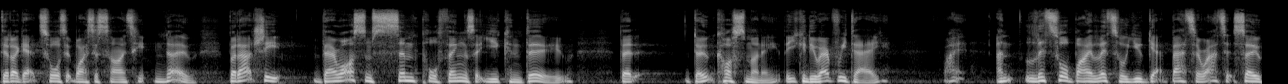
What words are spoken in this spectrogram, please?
Did I get taught it by society? No. But actually, there are some simple things that you can do that don't cost money, that you can do every day, right? And little by little, you get better at it. So,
